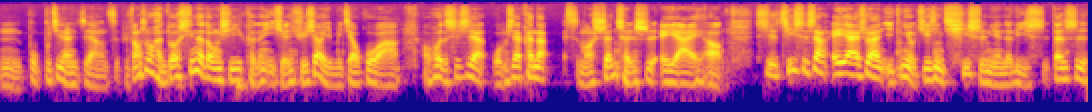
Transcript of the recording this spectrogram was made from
嗯，不不竟然是这样子。比方说很多新的东西，可能以前学校也没教过啊，或者是像我们现在看到什么生成式 AI 啊，是其实像 AI 虽然已经有接近七十年的历史，但是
